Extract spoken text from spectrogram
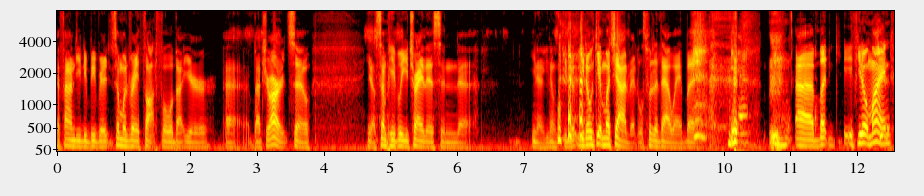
I found you to be very, someone very thoughtful about your uh, about your art. So, you know, some people you try this and uh, you know you don't, you don't you don't get much out of it. Let's put it that way. But yeah uh, but if you don't mind,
